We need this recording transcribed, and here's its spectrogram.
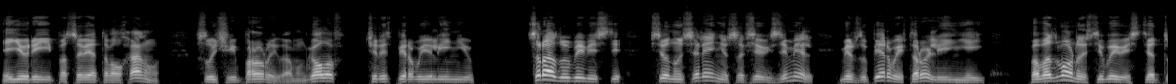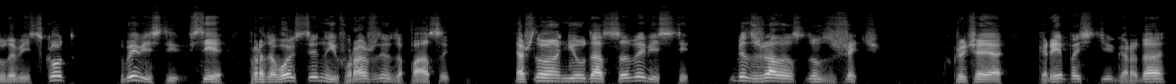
Юрий посоветовал хану в случае прорыва монголов через первую линию сразу вывести все население со всех земель между первой и второй линией по возможности вывести оттуда весь скот, вывести все продовольственные и фуражные запасы. А что не удастся вывести, безжалостно сжечь, включая крепости, города,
